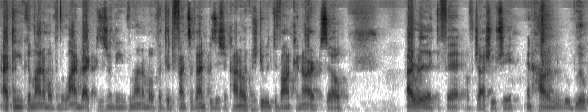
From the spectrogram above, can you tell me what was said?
I think you can line him up in the linebacker position. I think you can line him up at the defensive end position, kind of like what you do with Devon Kennard. So I really like the fit of Josh Uche and Honolulu Blue.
